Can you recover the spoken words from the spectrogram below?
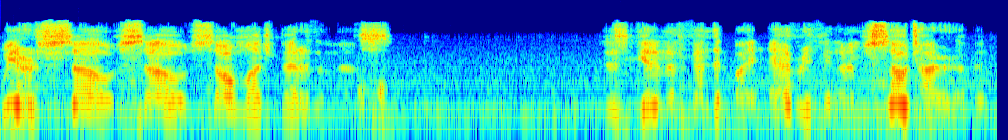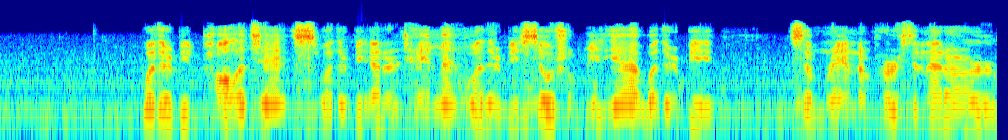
We are so, so, so much better than this just getting offended by everything. I'm so tired of it. Whether it be politics, whether it be entertainment, whether it be social media, whether it be some random person at our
